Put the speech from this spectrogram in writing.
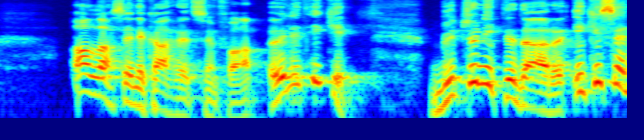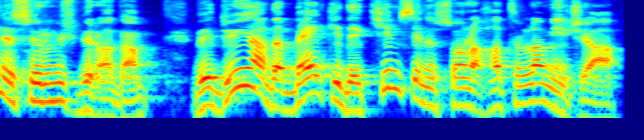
Allah seni kahretsin falan. Öyle değil ki. Bütün iktidarı iki sene sürmüş bir adam ve dünyada belki de kimsenin sonra hatırlamayacağı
